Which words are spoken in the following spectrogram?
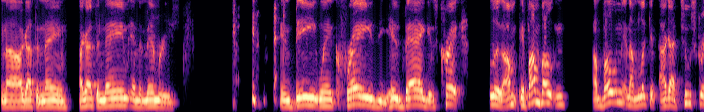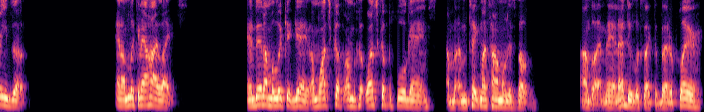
No, I got the name. I got the name and the memories. and B went crazy. His bag is crazy. Look, I'm if I'm voting, I'm voting and I'm looking. I got two screens up, and I'm looking at highlights, and then I'm gonna look at game. I'm watch a couple. I'm gonna watch a couple full games. I'm, I'm gonna take my time on this voting. I'm like, man, that dude looks like the better player.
